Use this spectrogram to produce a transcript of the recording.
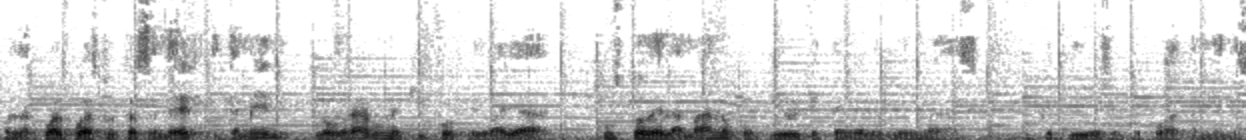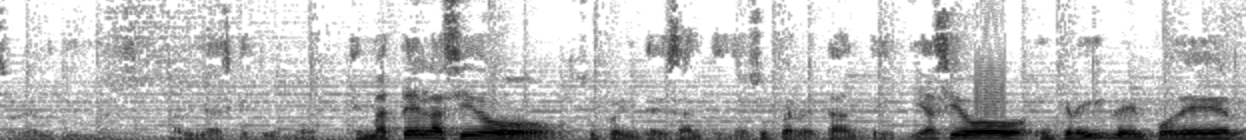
con la cual puedas tú trascender y también lograr un equipo que vaya justo de la mano contigo y que tenga los mismos objetivos o que pueda también desarrollar las mismas habilidades que tú, ¿no? En Mattel ha sido súper interesante, ¿no? Súper retante y ha sido increíble el poder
